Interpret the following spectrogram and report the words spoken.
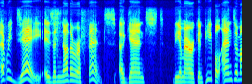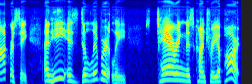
every day is another offense against the American people and democracy, and he is deliberately tearing this country apart.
